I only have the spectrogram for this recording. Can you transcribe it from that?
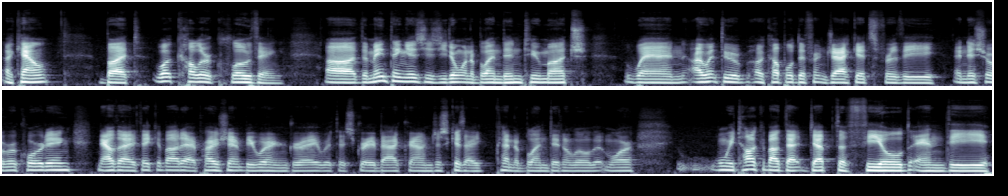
account. But what color clothing? Uh, the main thing is, is you don't want to blend in too much when I went through a couple different jackets for the initial recording. Now that I think about it, I probably shouldn't be wearing gray with this gray background just because I kind of blend in a little bit more. When we talk about that depth of field and the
